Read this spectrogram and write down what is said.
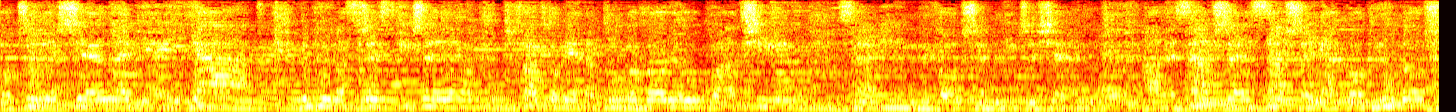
poczujesz się lepiej. Jad wypływa z wszystkich żył Trwa w tobie tak długo chory układ sił. Zdań innych owszem liczy się Ale zawsze, zawsze jako drugorzędny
